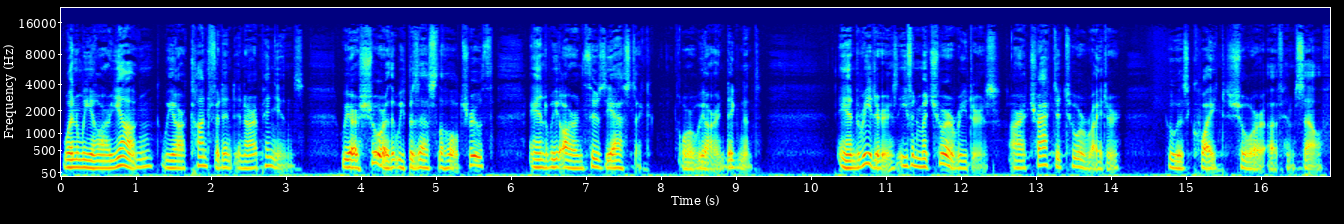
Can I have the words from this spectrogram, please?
When we are young, we are confident in our opinions. We are sure that we possess the whole truth, and we are enthusiastic, or we are indignant. And readers, even mature readers, are attracted to a writer who is quite sure of himself.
